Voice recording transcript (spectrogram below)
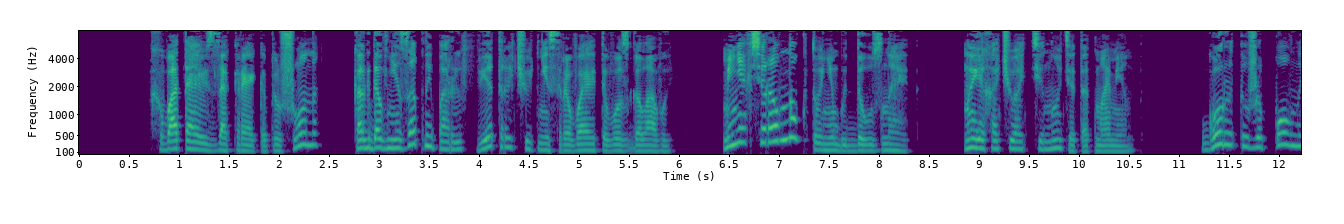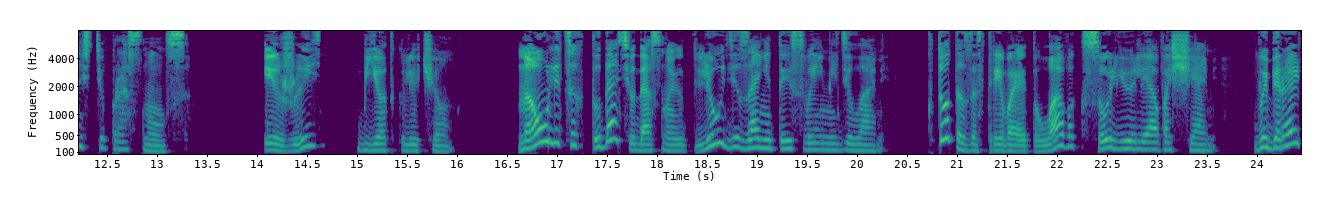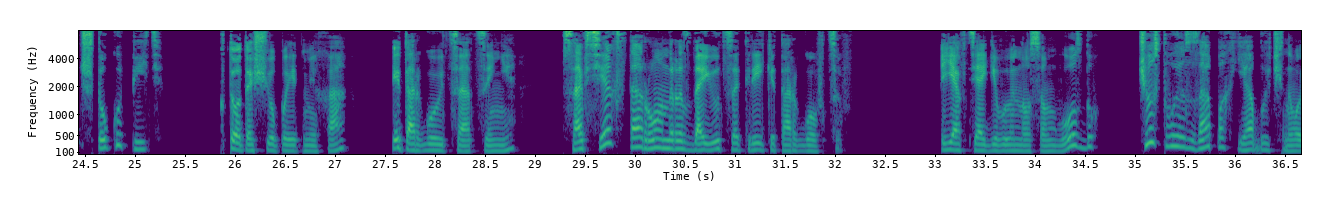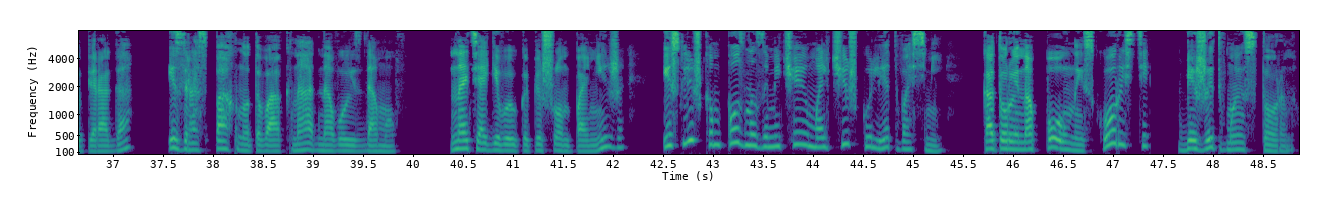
Хватаюсь за край капюшона, когда внезапный порыв ветра чуть не срывает его с головы. Меня все равно кто-нибудь да узнает, но я хочу оттянуть этот момент. Город уже полностью проснулся, и жизнь бьет ключом. На улицах туда-сюда снуют люди, занятые своими делами. Кто-то застревает у лавок солью или овощами, выбирает, что купить. Кто-то щупает меха и торгуется о цене. Со всех сторон раздаются крики торговцев. Я втягиваю носом воздух, чувствуя запах яблочного пирога из распахнутого окна одного из домов. Натягиваю капюшон пониже и слишком поздно замечаю мальчишку лет восьми, который на полной скорости бежит в мою сторону.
